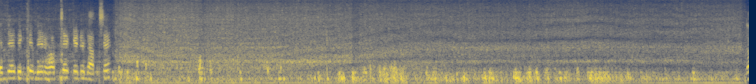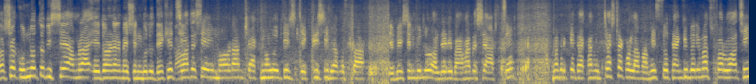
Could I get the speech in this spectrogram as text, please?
এর যে দিক দিয়ে বের হচ্ছে কেটে যাচ্ছে। দর্শক, উন্নত বিশ্বে আমরা এই ধরনের মেশিনগুলো দেখেছি। বাংলাদেশে এই মডার্ন টেকনোলজির যে কৃষি ব্যবস্থা, যে মেশিনগুলো অলরেডি বাংলাদেশে আসছে, আপনাদেরকে দেখানোর চেষ্টা করলাম আমি। So thank you very much for watching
